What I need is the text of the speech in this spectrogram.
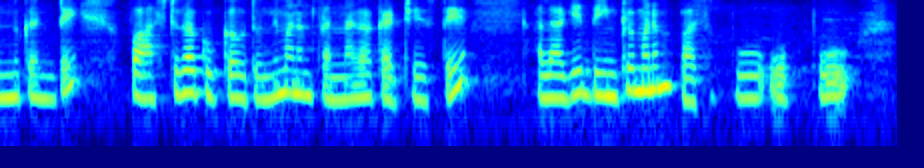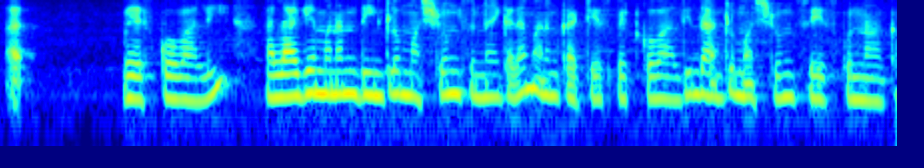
ఎందుకంటే ఫాస్ట్గా కుక్ అవుతుంది మనం సన్నగా కట్ చేస్తే. అలాగే దీంట్లో మనం పసుపు ఉప్పు వేసుకోవాలి. అలాగే మనం దీంట్లో మష్రూమ్స్ ఉన్నాయి కదా మనం కట్ చేసి పెట్టుకోవాలి. దాంట్లో మష్రూమ్స్ వేసుకున్నాక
